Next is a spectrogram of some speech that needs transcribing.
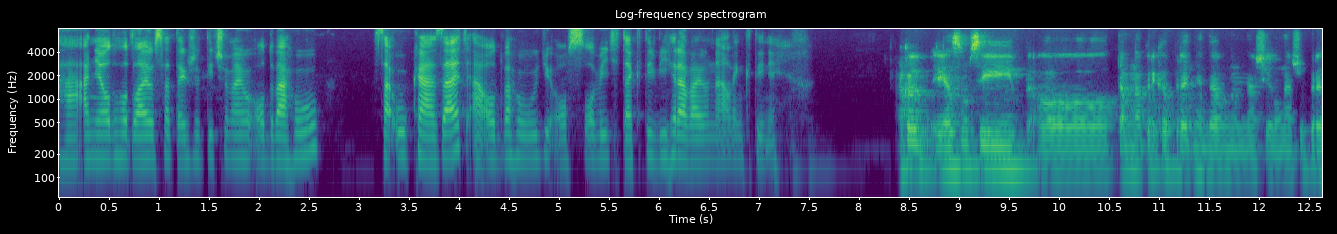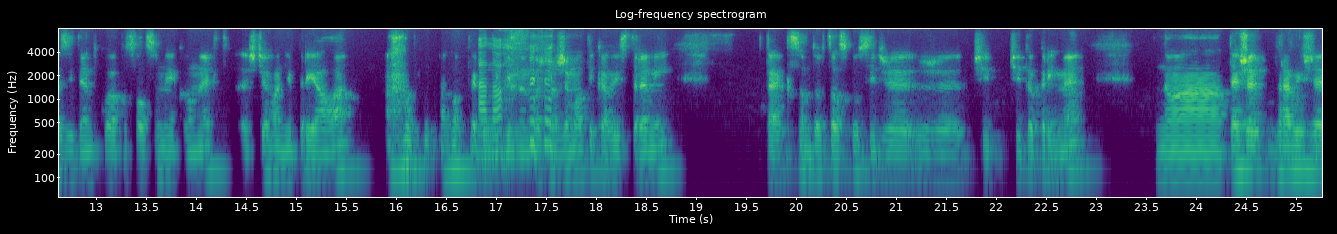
a, a neodhodlajú sa, takže tí, čo majú odvahu sa ukázať a odvahu ľudí osloviť, tak tí vyhrávajú na LinkedIne. Ako, ja som si o, tam napríklad prednedávno našiel našu prezidentku a poslal som jej connect, ešte ho neprijala, tak ano. uvidíme, možno, že motika vystrelí tak som to chcel skúsiť, že, že či, či to príjme. No a takže vravíš, že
